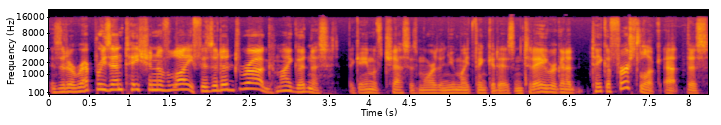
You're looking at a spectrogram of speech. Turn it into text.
Is it a representation of life? Is it a drug? My goodness, the game of chess is more than you might think it is. And today we're going to take a first look at this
